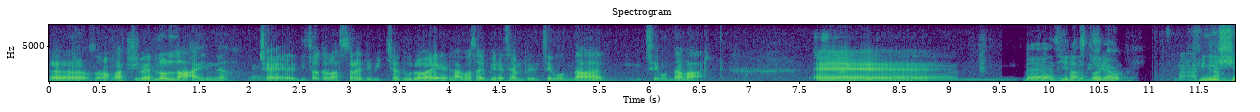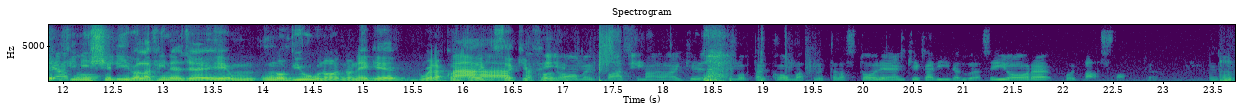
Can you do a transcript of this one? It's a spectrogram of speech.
eh, sono fatti per l'online, Eh. cioè di solito la storia di picchiaduro è la cosa che viene sempre in seconda, in seconda parte. Sì, Eh, Beh, no, sì, la storia, finisce, cambiato- finisce lì, alla fine c'è è un uno più uno, non è che vuoi raccontare Ma- chissà che sì. cosa. No, ma infatti, ma anche, anche Mortal Kombat mette la storia è anche carina, dura 6 ore, poi basta. Cioè, Mm.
